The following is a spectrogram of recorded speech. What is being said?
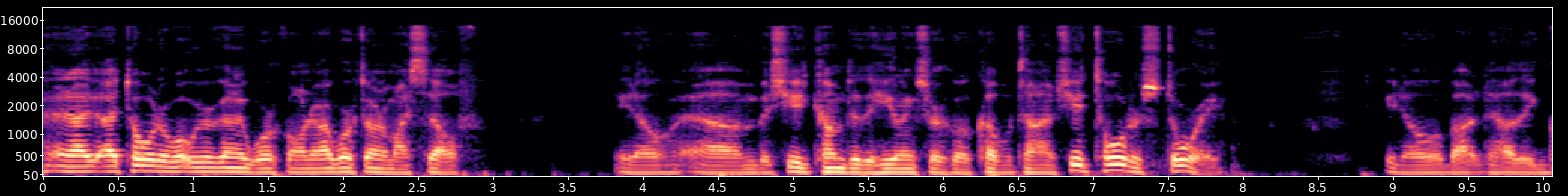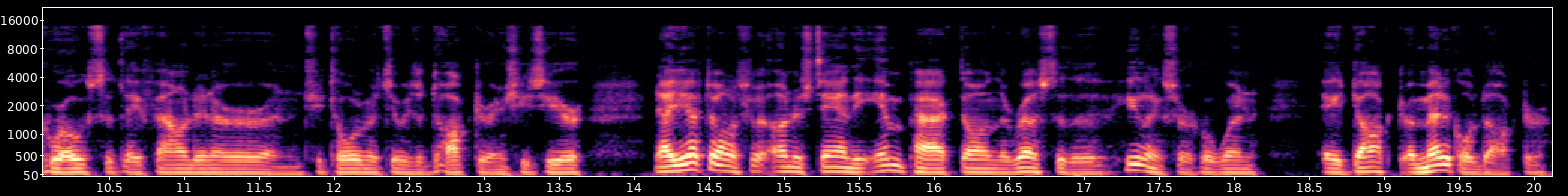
and I, I told her what we were going to work on her. I worked on her myself you know. Um, but she had come to the healing circle a couple times. She had told her story, you know, about how the growths that they found in her, and she told him that she was a doctor and she's here. Now you have to understand the impact on the rest of the healing circle when a doctor, a medical doctor,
